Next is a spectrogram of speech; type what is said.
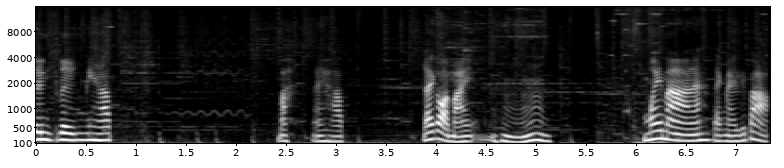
ตึงๆึงนะครับ มานะครับ ได้ก่อนไหม ไม่มานะ แตกไหนหรือเปล่า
